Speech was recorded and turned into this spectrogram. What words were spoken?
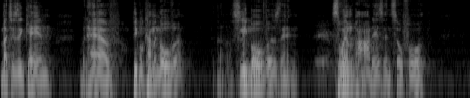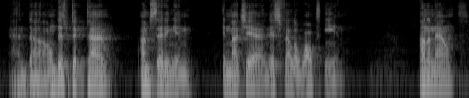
much as he can, would have people coming over, uh, sleepovers and swim parties and so forth. And uh, on this particular time, I'm sitting in, in my chair, and this fella walks in unannounced.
